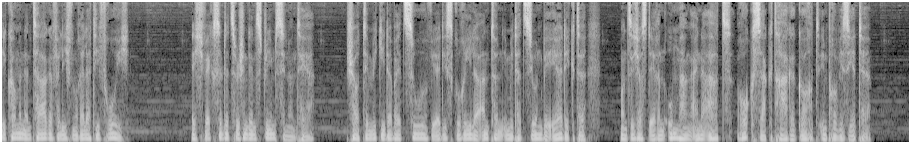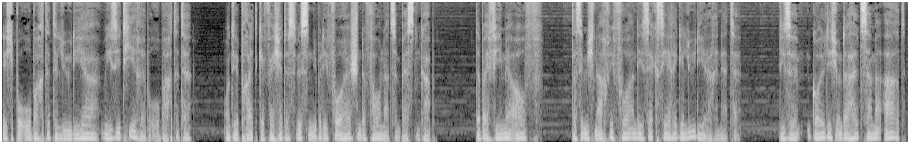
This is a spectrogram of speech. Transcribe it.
Die kommenden Tage verliefen relativ ruhig. Ich wechselte zwischen den Streams hin und her, schaute Mickey dabei zu, wie er die skurrile Anton-Imitation beerdigte und sich aus deren Umhang eine Art Rucksacktragegurt improvisierte. Ich beobachtete Lydia, wie sie Tiere beobachtete und ihr breit gefächertes Wissen über die vorherrschende Fauna zum Besten gab. Dabei fiel mir auf, dass sie mich nach wie vor an die sechsjährige Lydia erinnerte. Diese goldig unterhaltsame Art,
